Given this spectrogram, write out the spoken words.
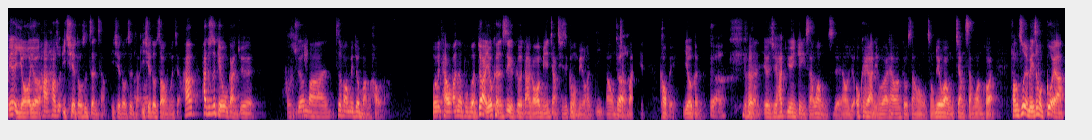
没有有有，他他说一切都是正常，一切都正常，一切都照我们讲。他他就是给我感觉，我觉得蛮这方面就蛮好的。回台湾的部分，对啊，有可能是一个疙瘩，搞完明天讲其实根本没有很低，然后我们讲半天，靠北也有可能，对啊，有可能，尤其他愿意给你三万五之类，然后我觉得 OK 啊，你回来台湾给我三万五，从六万五降三万块，房租也没这么贵啊，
